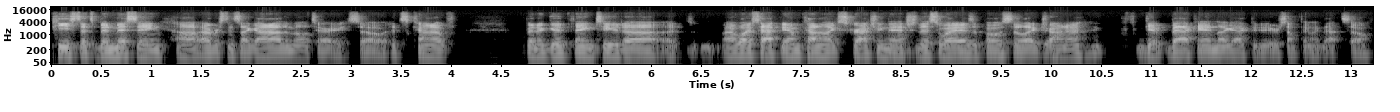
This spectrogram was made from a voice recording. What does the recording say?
piece that's been missing uh, ever since I got out of the military. So it's kind of been a good thing too. To uh, my wife's happy. I'm kind of like scratching the itch this way as opposed to like trying to get back in like active duty or something like that. So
